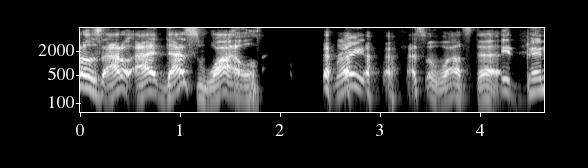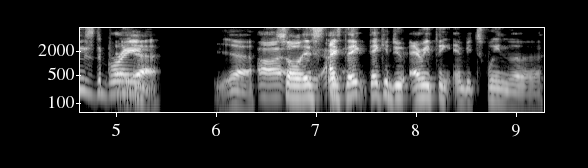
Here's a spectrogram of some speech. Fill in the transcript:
don't I don't I that's wild. Right? that's a wild stat. It bends the Uh, brain. Yeah. Yeah. Uh, so it's, I- it's they they can do everything in between the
